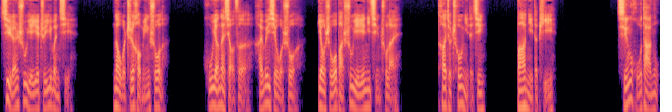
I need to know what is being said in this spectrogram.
既然舒爷爷执意问起，那我只好明说了。胡杨那小子还威胁我说，要是我把舒爷爷你请出来，他就抽你的筋，扒你的皮。秦虎大怒，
